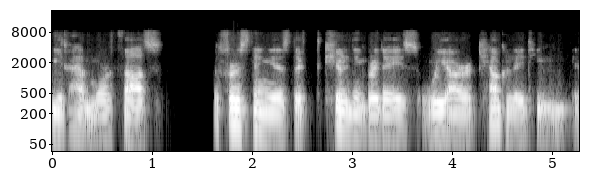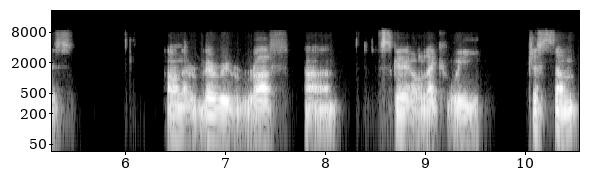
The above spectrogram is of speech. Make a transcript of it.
need to have more thoughts. The first thing is the killing degree days we are calculating is on a very rough um, scale. Like we just sum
